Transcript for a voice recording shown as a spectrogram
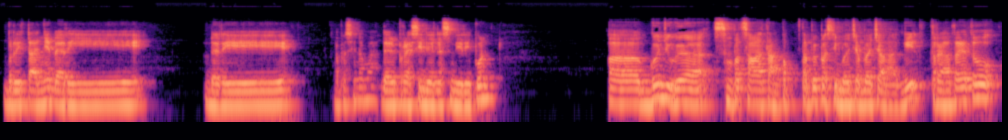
beritanya dari dari apa sih nama dari presidennya sendiri pun uh, eh, gue juga sempat salah tangkap tapi pasti baca-baca lagi ternyata itu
